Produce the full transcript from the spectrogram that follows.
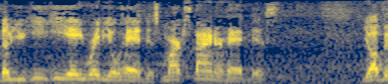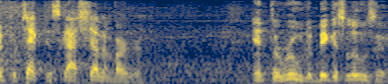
WEAA Radio had this. Mark Steiner had this. Y'all been protecting Scott Shellenberger. And Theroux, the biggest loser.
